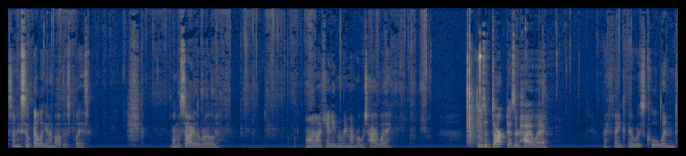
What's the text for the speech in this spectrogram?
something so elegant about this place. On the side of the road. On, I can't even remember which highway. It was a dark desert highway. I think there was cool wind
